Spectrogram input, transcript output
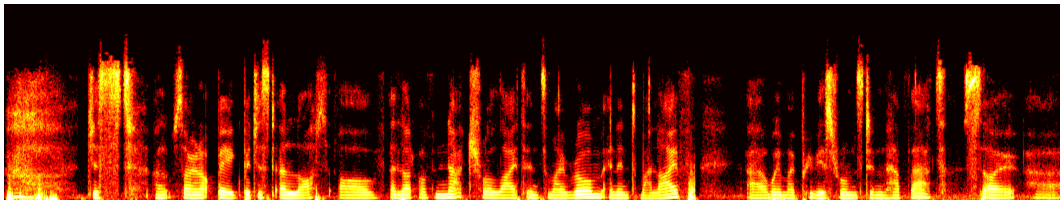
just uh, sorry, not big, but just a lot of a lot of natural light into my room and into my life, uh, where my previous rooms didn't have that. So uh,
